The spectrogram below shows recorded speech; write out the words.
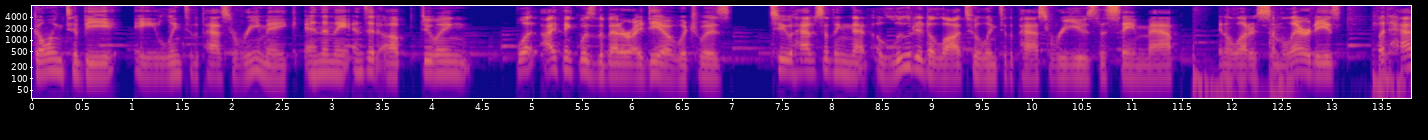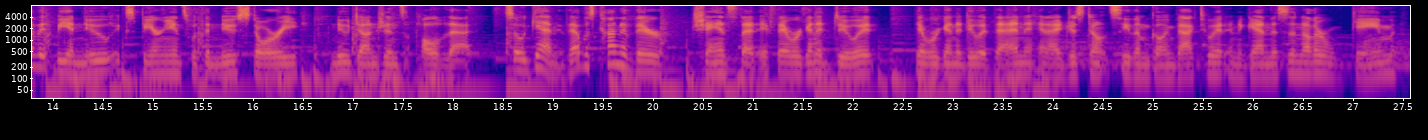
going to be a Link to the Past remake, and then they ended up doing what I think was the better idea, which was to have something that alluded a lot to A Link to the Past, reuse the same map and a lot of similarities, but have it be a new experience with a new story, new dungeons, all of that. So again, that was kind of their chance that if they were going to do it, they were going to do it then, and I just don't see them going back to it. And again, this is another game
